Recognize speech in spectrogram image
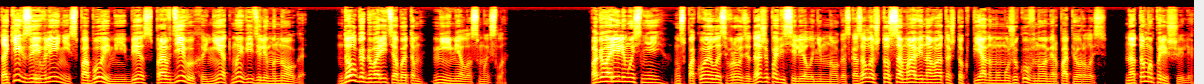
Таких заявлений с побоями и без, правдивых и нет, мы видели много. Долго говорить об этом не имело смысла. Поговорили мы с ней, успокоилась вроде, даже повеселела немного. Сказала, что сама виновата, что к пьяному мужику в номер поперлась. На то мы порешили.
